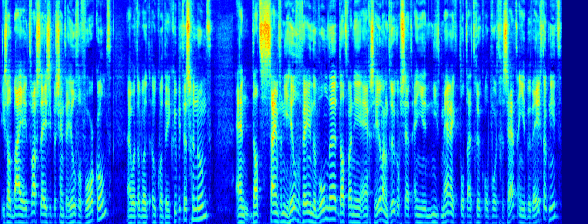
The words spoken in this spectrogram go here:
Iets wat bij dwarsleesiepatiënten heel veel voorkomt. Er wordt ook- wat decubitus genoemd. En dat zijn van die heel vervelende wonden, dat wanneer je ergens heel lang druk op zet en je niet merkt tot daar druk op wordt gezet en je beweegt ook niet,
